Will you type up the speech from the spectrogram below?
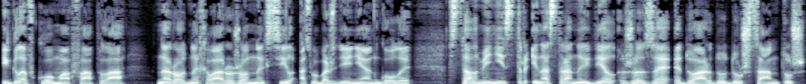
и главкома ФАПЛА Народных вооруженных сил освобождения Анголы стал министр иностранных дел Жозе Эдуарду Душ-Сантуш,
